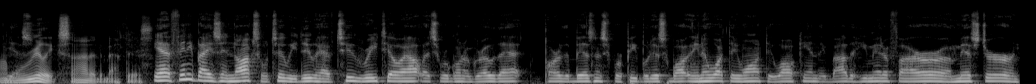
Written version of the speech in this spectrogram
I'm Yes. really excited about this. Yeah, if anybody's in Knoxville too, we do have two retail outlets. We're going to grow that part of the business where people just walk. They know what they want. They walk in, they buy the humidifier or a mister, and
